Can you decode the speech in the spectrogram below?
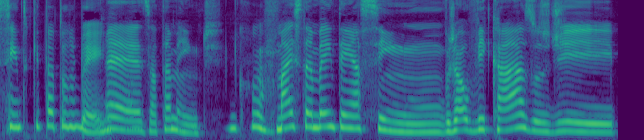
sinto que tá tudo bem. É, exatamente. Mas também tem assim, já ouvi casos de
